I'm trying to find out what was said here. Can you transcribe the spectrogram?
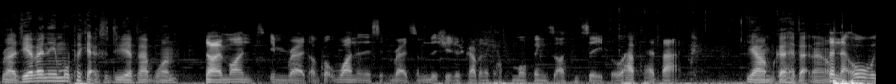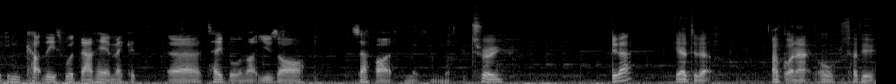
Right, do you have any more pickaxes or do you have that one? No, mine's in red. I've got one and it's in red, so I'm literally just grabbing a couple more things that I can see. But we'll have to head back. Yeah, I'm gonna head back now. Then that, or we can cut these wood down here, and make a uh, table, and like use our sapphire to make some. True. Do that? Yeah, do that. I've got an axe. Oh, so have you.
